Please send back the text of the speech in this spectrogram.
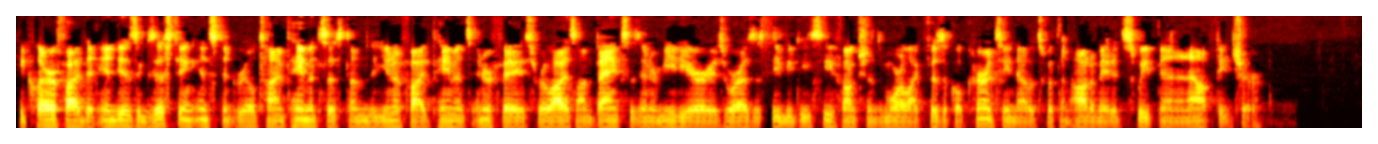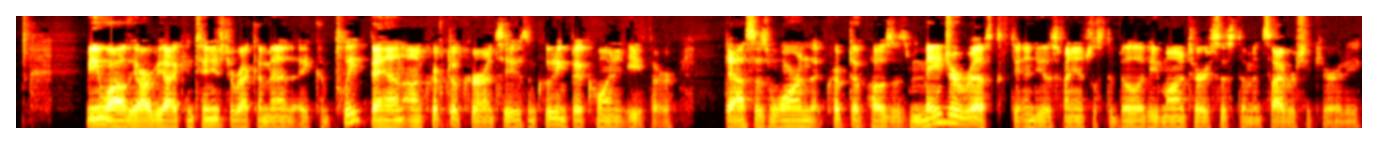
He clarified that India's existing instant real-time payment system, the Unified Payments Interface, relies on banks as intermediaries, whereas the CBDC functions more like physical currency notes with an automated sweep in and out feature. Meanwhile, the RBI continues to recommend a complete ban on cryptocurrencies, including Bitcoin and Ether. Das has warned that crypto poses major risks to India's financial stability, monetary system, and cybersecurity,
